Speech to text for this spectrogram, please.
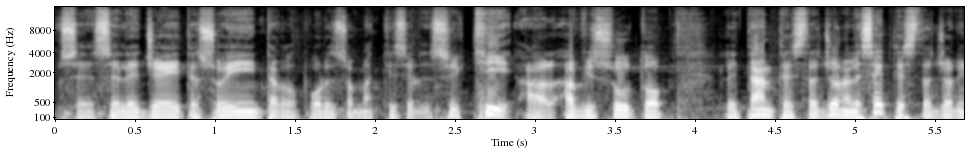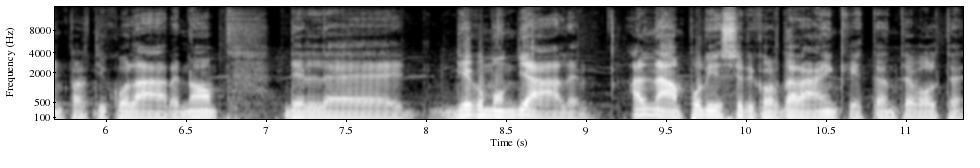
se, se leggete su internet oppure insomma chi, si, chi ha, ha, vissuto le tante stagioni, le sette stagioni in particolare no, del eh, Diego Mondiale al Napoli si ricorderà anche che tante volte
